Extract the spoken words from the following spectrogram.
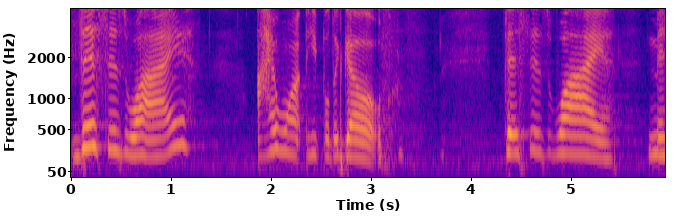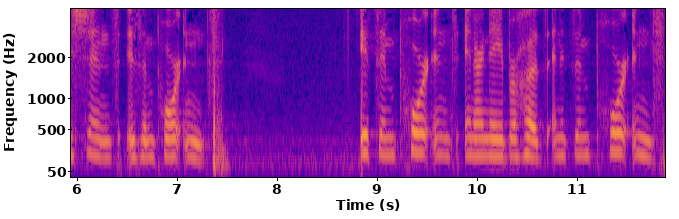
This is why I want people to go. This is why missions is important. It's important in our neighborhoods and it's important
